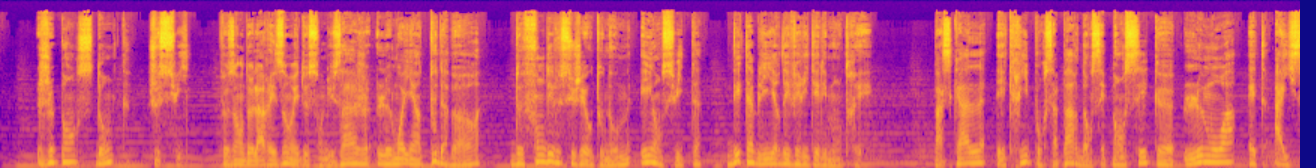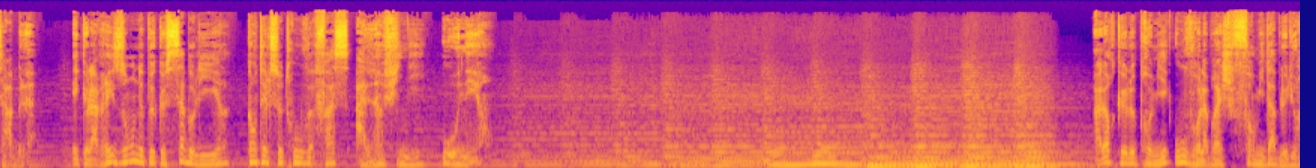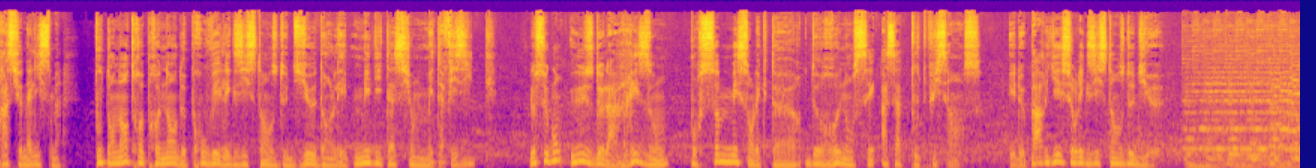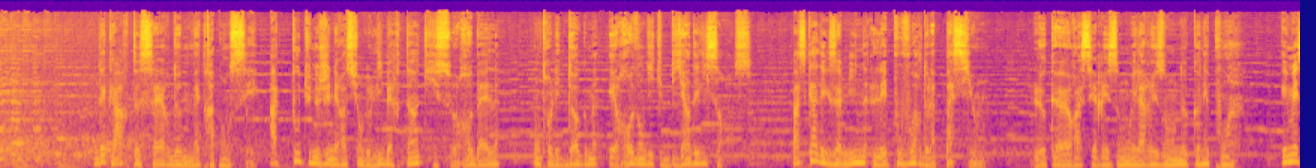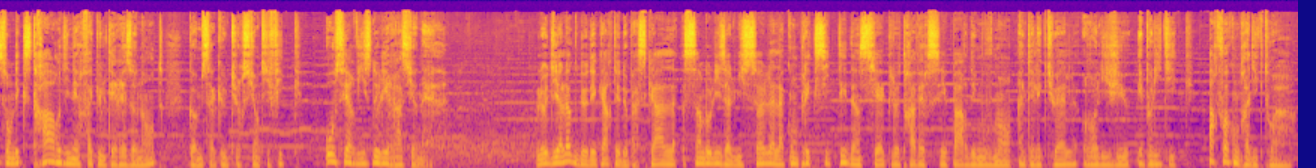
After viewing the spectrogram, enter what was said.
Je pense donc, je suis faisant de la raison et de son usage le moyen tout d'abord de fonder le sujet autonome et ensuite d'établir des vérités démontrées. Pascal écrit pour sa part dans ses pensées que le moi est haïssable et que la raison ne peut que s'abolir quand elle se trouve face à l'infini ou au néant. Alors que le premier ouvre la brèche formidable du rationalisme, tout en entreprenant de prouver l'existence de Dieu dans les méditations métaphysiques, le second use de la raison pour sommer son lecteur de renoncer à sa toute-puissance et de parier sur l'existence de Dieu. Descartes sert de maître à penser à toute une génération de libertins qui se rebellent contre les dogmes et revendique bien des licences. Pascal examine les pouvoirs de la passion. Le cœur a ses raisons et la raison ne connaît point. Et met son extraordinaire faculté raisonnante, comme sa culture scientifique, au service de l'irrationnel. Le dialogue de Descartes et de Pascal symbolise à lui seul la complexité d'un siècle traversé par des mouvements intellectuels, religieux et politiques, parfois contradictoires.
